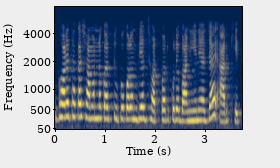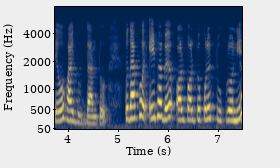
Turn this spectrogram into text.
ঘরে থাকা সামান্য কয়েকটি উপকরণ দিয়ে ঝটপট করে বানিয়ে নেওয়া যায় আর খেতেও হয় দুর্দান্ত। তো দেখো, এইভাবে অল্প অল্প করে টুকরো নিয়ে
